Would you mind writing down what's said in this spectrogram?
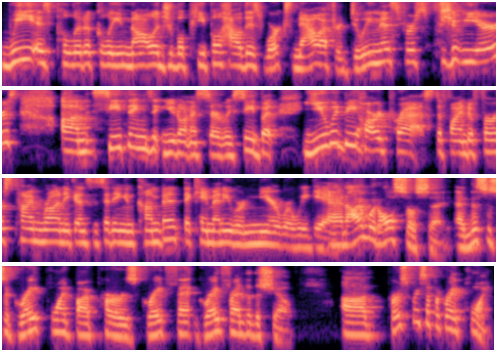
we, as politically knowledgeable people, how this works now after doing this for a few years, um, see things that you don't necessarily see. But you would be hard pressed to find a first time run against a sitting incumbent that came anywhere near where we get. And I would also say, and this is a great point by Pers, great fa- great friend of the show. Uh, Pers brings up a great point.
